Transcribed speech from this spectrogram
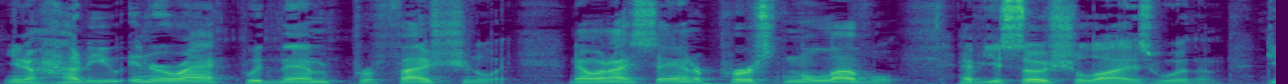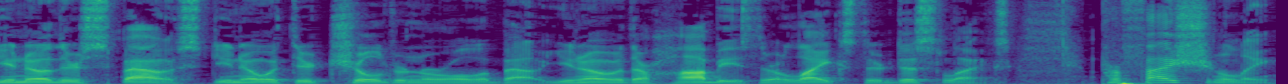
You know, how do you interact with them professionally? Now, when I say on a personal level, have you socialized with them? Do you know their spouse? Do you know what their children are all about? You know their hobbies, their likes, their dislikes. Professionally,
